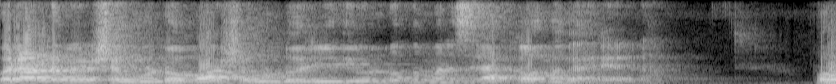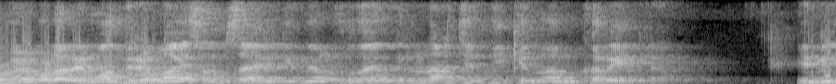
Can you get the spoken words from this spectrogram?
ഒരാളുടെ വേഷം കൊണ്ടോ ഭാഷ കൊണ്ടോ രീതി കൊണ്ടോ ഒന്നും മനസ്സിലാക്കാവുന്ന കാര്യമല്ല. പുറമെ വളരെ മധുരമായി സംസാരിക്കുന്ന എന്താണ് ചിന്തിക്കുന്നത് നമുക്കറിയില്ല. ഇനി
